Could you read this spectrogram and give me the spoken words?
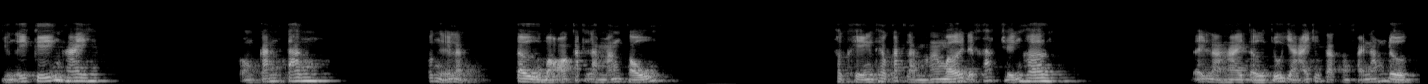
những ý kiến hay. Còn canh tăng có nghĩa là từ bỏ cách làm ăn cũ, thực hiện theo cách làm ăn mới để phát triển hơn. Đấy là hai từ chú giải chúng ta cần phải nắm được.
